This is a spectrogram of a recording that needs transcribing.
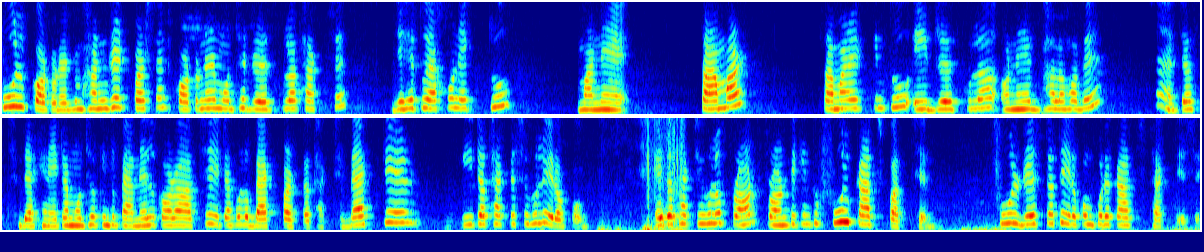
ফুল কটন একদম হান্ড্রেড পার্সেন্ট কটনের মধ্যে ড্রেসগুলো থাকছে। যেহেতু এখন একটু মানে সামার সামারে কিন্তু এই ড্রেসগুলো অনেক ভালো হবে। হ্যাঁ জাস্ট দেখেন, এটার মধ্যেও কিন্তু প্যানেল করা আছে, এটা হলো ব্যাক পার্টটা থাকছে। ব্যাকের ইটা থাকতেছে হলো এরকম। এটা থাকছে হলো ফ্রন্ট ফ্রন্টে কিন্তু ফুল কাজ পাচ্ছেন। ফুল ড্রেসটাতে এরকম করে কাজ থাকতেছে।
